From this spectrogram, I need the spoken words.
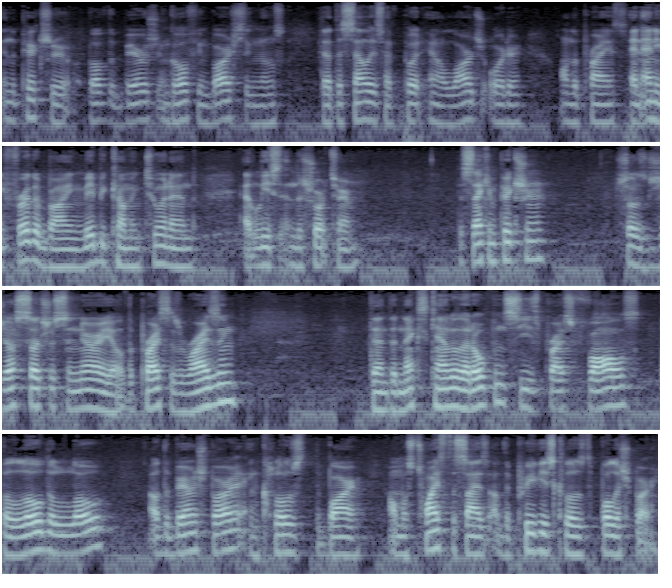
in the picture above the bearish engulfing bar signals that the sellers have put in a large order on the price and any further buying may be coming to an end at least in the short term. The second picture shows just such a scenario. The price is rising, then the next candle that opens sees price falls below the low of the bearish bar and close the bar almost twice the size of the previous closed bullish bar.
